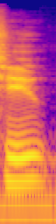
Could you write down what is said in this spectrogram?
two.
